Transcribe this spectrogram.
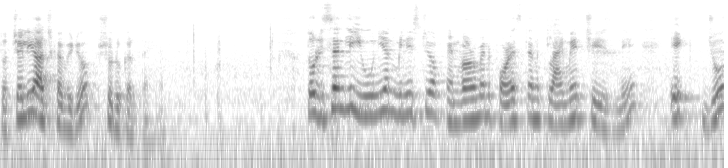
तो चलिए आज का वीडियो शुरू करते हैं। तो recently union ministry of environment forest and climate change ने एक जो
